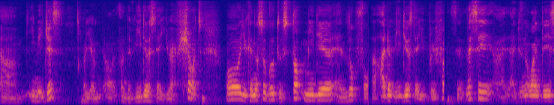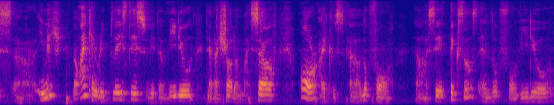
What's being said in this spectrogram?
um, images or your or, on the videos that you have shot, or you can also go to stock media and look for uh, other videos that you prefer. So let's say I, I do not want this uh, image. Now I can replace this with a video that I shot of myself, or I could uh, look for uh, say Pexels and look for video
